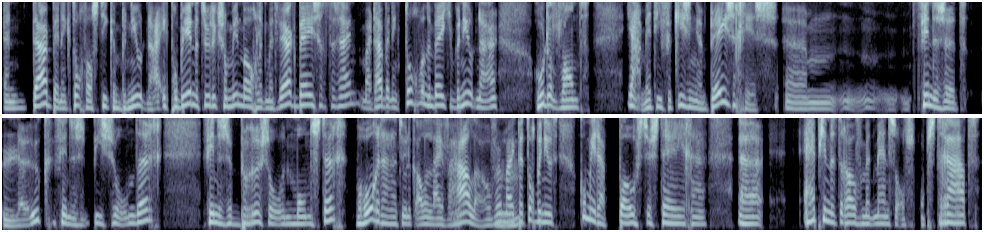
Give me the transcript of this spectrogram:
En daar ben ik toch wel stiekem benieuwd naar. Ik probeer natuurlijk zo min mogelijk met werk bezig te zijn. Maar daar ben ik toch wel een beetje benieuwd naar hoe dat land ja, met die verkiezingen bezig is. Ehm, vinden ze het leuk? Vinden ze het bijzonder? Vinden ze Brussel een monster? We horen daar natuurlijk allerlei verhalen over. Maar ik Mhm. ben toch benieuwd, kom je daar posters tegen? Eh, heb je het erover met mensen op, op straat?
